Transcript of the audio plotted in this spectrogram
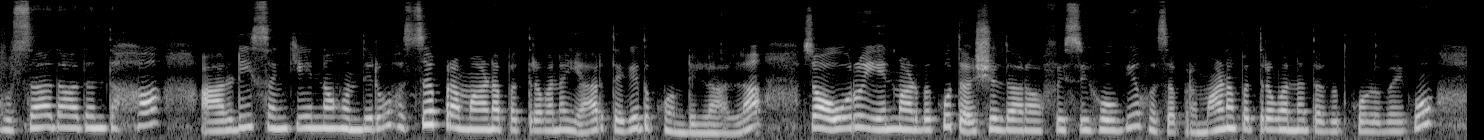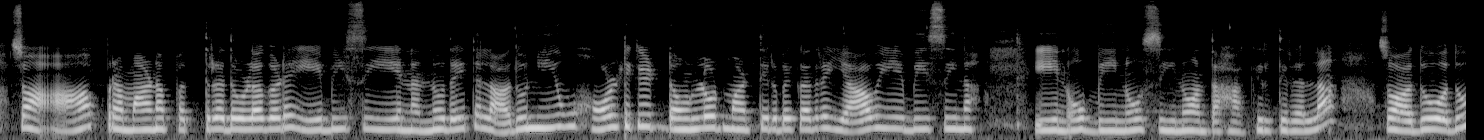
ಹೊಸದಾದಂತಹ ಆರ್ ಡಿ ಸಂಖ್ಯೆಯನ್ನು ಹೊಂದಿರುವ ಹೊಸ ಪ್ರಮಾಣ ಪತ್ರವನ್ನು ಯಾರು ತೆಗೆದುಕೊಂಡಿಲ್ಲ ಅಲ್ಲ, ಸೊ ಅವರು ಏನು ಮಾಡಬೇಕು, ತಹಶೀಲ್ದಾರ್ ಆಫೀಸಿಗೆ ಹೋಗಿ ಹೊಸ ಪ್ರಮಾಣ ಪತ್ರವನ್ನು ತೆಗೆದುಕೊಳ್ಬೇಕು. ಸೊ ಆ ಪ್ರಮಾಣ ಪತ್ರದೊಳಗಡೆ ಎ ಬಿ ಸಿ ಏನು ಅನ್ನೋದೈತಲ್ಲ, ಅದು ನೀವು ಹಾಲ್ ಟಿಕೆಟ್ ಡೌನ್ಲೋಡ್ ಮಾಡ್ತಿರ್ಬೇಕಾದ್ರೆ ಯಾವ ಎ ಬಿ ಸಿನ ಏನೋ ಬಿನೋ, ಸಿನೋ ಅಂತ ಹಾಕಿರ್ತಿರಲ್ಲ, ಸೊ ಅದು ಅದು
